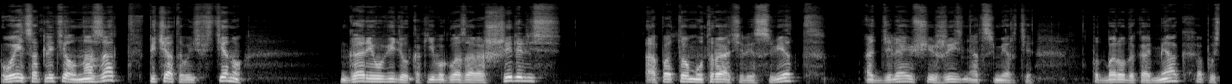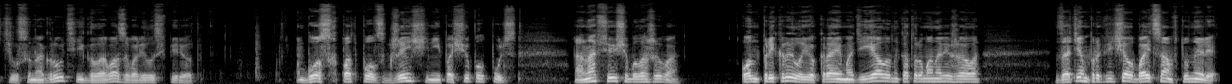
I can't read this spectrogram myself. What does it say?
Уэйтс отлетел назад, впечатываясь в стену. Гарри увидел, как его глаза расширились, а потом утратили свет, отделяющий жизнь от смерти — Подбородок обмяк, опустился на грудь, и голова завалилась вперед. Босх подполз к женщине и пощупал пульс. Она все еще была жива. Он прикрыл ее краем одеяла, на котором она лежала, затем прокричал бойцам в туннеле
